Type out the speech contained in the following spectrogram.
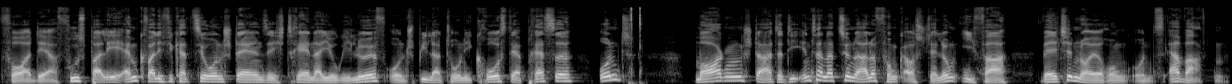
Vor der Fußball-EM-Qualifikation stellen sich Trainer Jogi Löw und Spieler Toni Kroos der Presse und morgen startet die internationale Funkausstellung IFA, welche Neuerungen uns erwarten.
